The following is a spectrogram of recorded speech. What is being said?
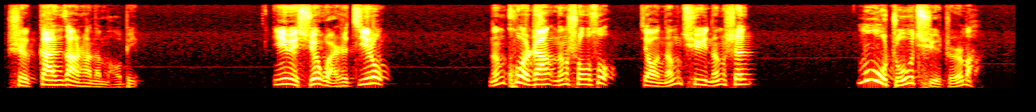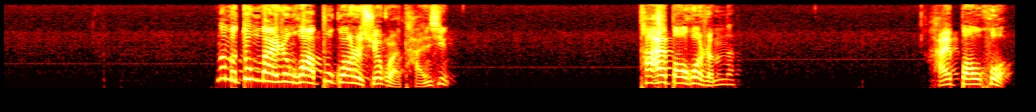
是肝脏上的毛病。因为血管是肌肉，能扩张能收缩，叫能屈能伸，目主曲直嘛。那那么动脉硬化不光是血管弹性，它还包括什么呢？还包括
